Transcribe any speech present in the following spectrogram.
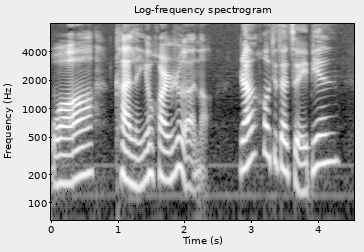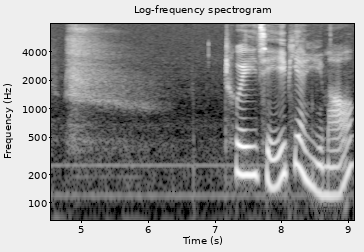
我看了一会儿热闹，然后就在嘴边吹起一片羽毛，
